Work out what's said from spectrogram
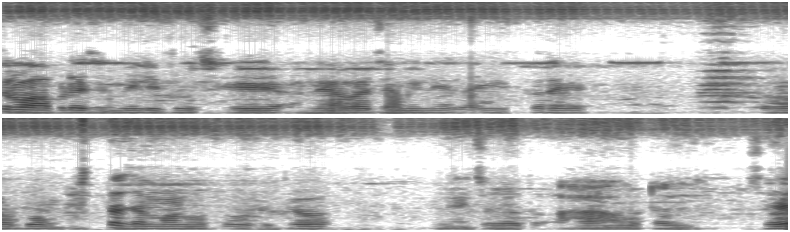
મિત્રો, આપણે જમી લીધું છે અને હવે જમીને જઈએ કરે. તો બહુ મસ્ત જમવાનું હતું મિત્રો. અને જો તો આ હોટલ છે.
